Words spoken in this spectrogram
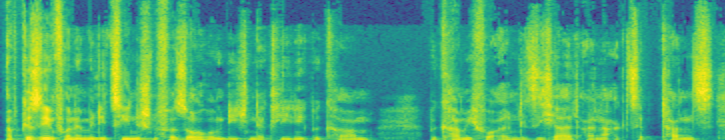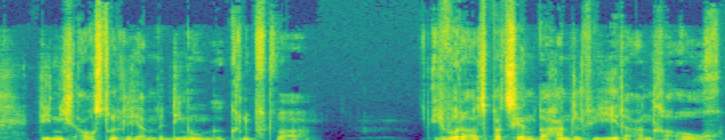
Abgesehen von der medizinischen Versorgung, die ich in der Klinik bekam, bekam ich vor allem die Sicherheit einer Akzeptanz, die nicht ausdrücklich an Bedingungen geknüpft war. Ich wurde als Patient behandelt wie jeder andere auch.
